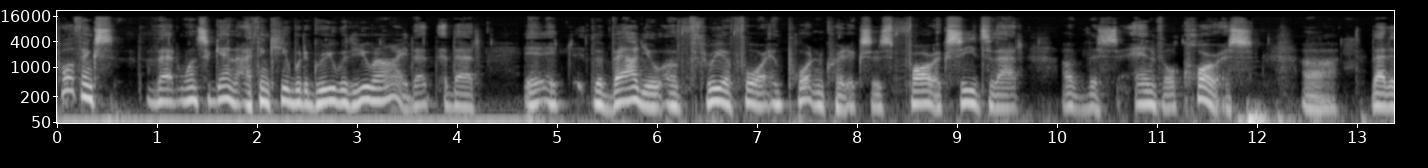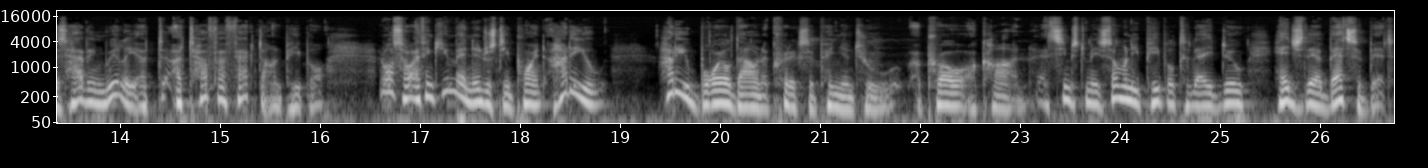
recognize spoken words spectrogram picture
Paul thinks that once again, I think he would agree with you and I that that it, it, the value of three or four important critics is far exceeds that of this anvil chorus uh, that is having really a, a tough effect on people. And also, I think you made an interesting point. How do you how do you boil down a critic's opinion to a pro or con? It seems to me so many people today do hedge their bets a bit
